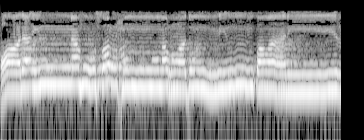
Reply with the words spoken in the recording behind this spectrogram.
قال إنه صرح ممرد من قوارير.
